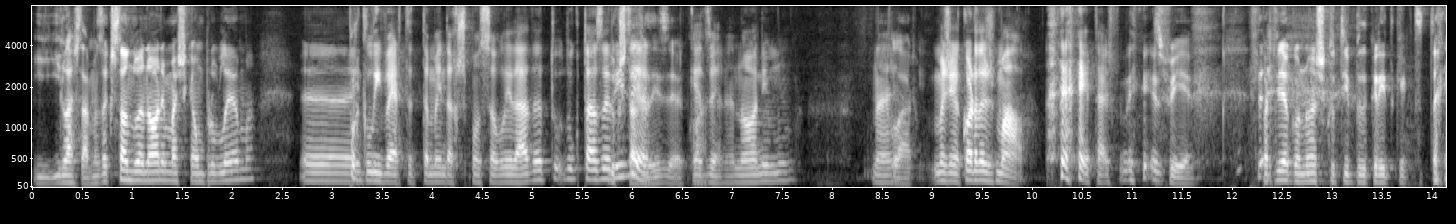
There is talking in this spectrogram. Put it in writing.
e, e lá está. Mas a questão do anónimo acho que é um problema. eh, Porque liberta-te também da responsabilidade a tu- do que estás a do que dizer. estás a dizer. Quer Claro. dizer, anónimo, não é? Claro. Imagina, acordas mal. Estás. Sofia, partilha connosco o tipo de crítica que tu tens.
